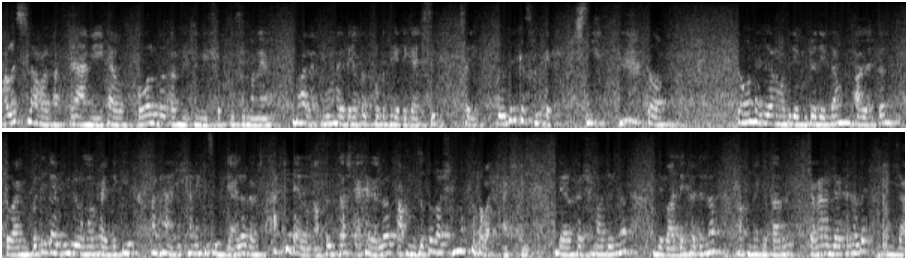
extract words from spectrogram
ভালো ছিল আমার কাছে আমি এটা বলব কারণ ওই টিমের সব কিছু মানে ভালো। মনে হয় এটা তো ছোটো থেকে দেখে আসছি। সরি ওদেরকে ছোটো থেকে আসছি। তো তখন থেকে আমি ওদের ভিডিও দেখতাম ভালো লাগতো তো আমি প্রত্যেকটা ভিডিও আমার ভাই দেখি, আর হ্যাঁ এখানে কিছু ডায়লগ আছে একটা ডায়লগ আছে জাস্ট একটা ডায়লগ আপনি যতবার শুনবেন ততবার আসবেন। ডায়লগটা শোনার জন্য বা দেখার জন্য আপনাকে তার চ্যানেলে যেতে হবে। যা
